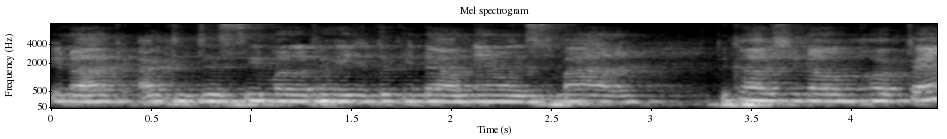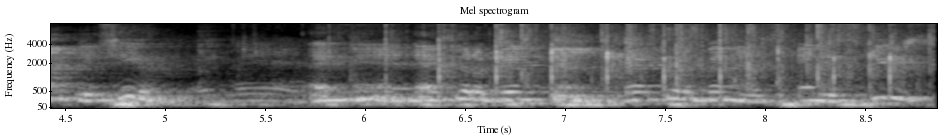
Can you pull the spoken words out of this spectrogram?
You know, I, I can just see Mother Page looking down now and smiling because, you know, her family is here. Amen. That could have been that could have been an excuse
